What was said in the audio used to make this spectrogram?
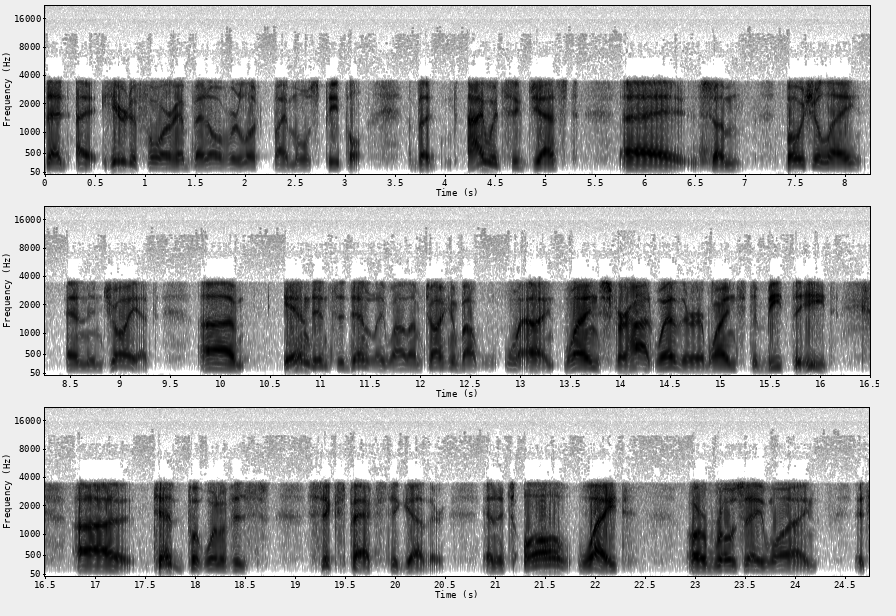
that uh, heretofore have been overlooked by most people. But I would suggest uh, some Beaujolais and enjoy it. Um, and incidentally, while I'm talking about uh, wines for hot weather wines to beat the heat, uh, Ted put one of his six packs together, and it's all white or rosé wine. It's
